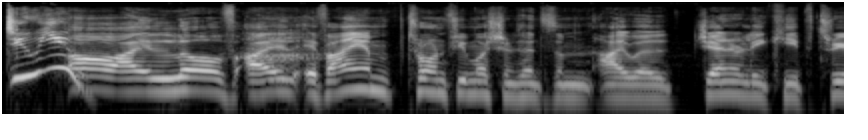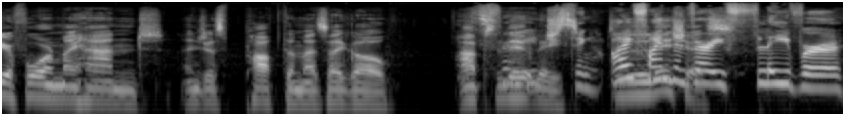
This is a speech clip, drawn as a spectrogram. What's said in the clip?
Do you? Oh, I love. I if I am throwing a few mushrooms into them, I will generally keep three or four in my hand and just pop them as I go. Absolutely, Very interesting. I find them very flavour.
